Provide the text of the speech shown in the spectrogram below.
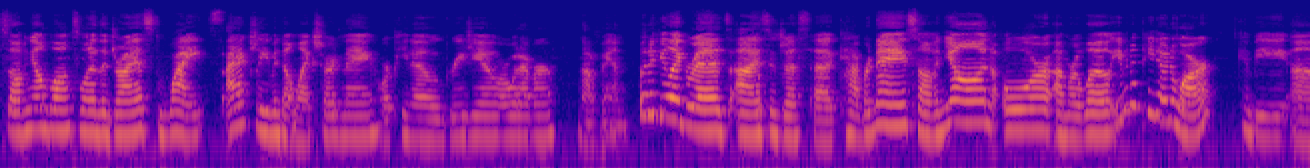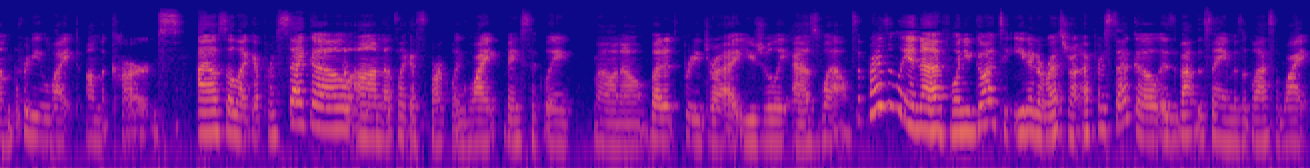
Sauvignon Blanc's one of the driest whites. I actually even don't like Chardonnay or Pinot Grigio or whatever. Not a fan. But if you like reds, I suggest a Cabernet Sauvignon or a Merlot, even a Pinot Noir can be um, pretty light on the carbs. I also like a Prosecco. Um, that's like a sparkling white, basically. I don't know, but it's pretty dry usually as well. Surprisingly enough, when you go out to eat at a restaurant, a Prosecco is about the same as a glass of white.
